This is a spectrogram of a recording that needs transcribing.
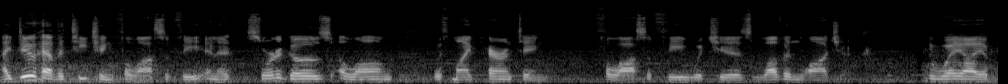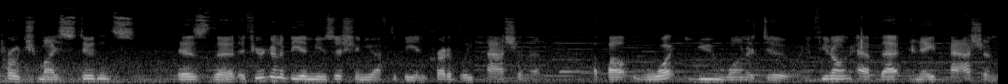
I do have a teaching philosophy, and it sort of goes along with my parenting philosophy, which is love and logic. The way I approach my students is that if you're going to be a musician, you have to be incredibly passionate about what you want to do. And if you don't have that innate passion,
